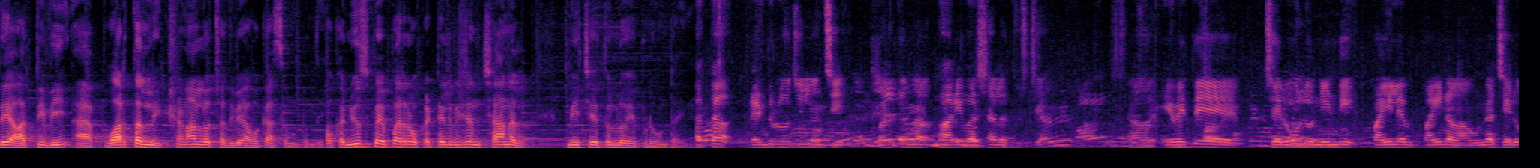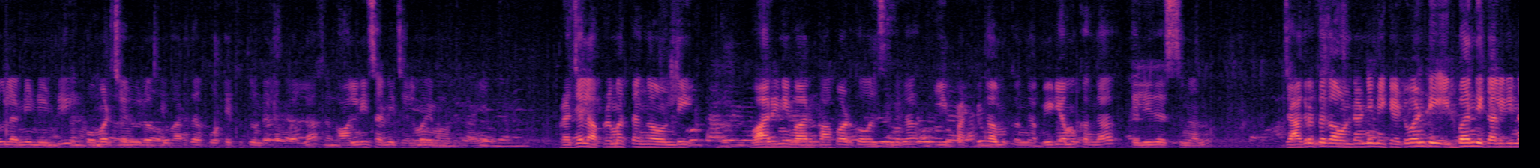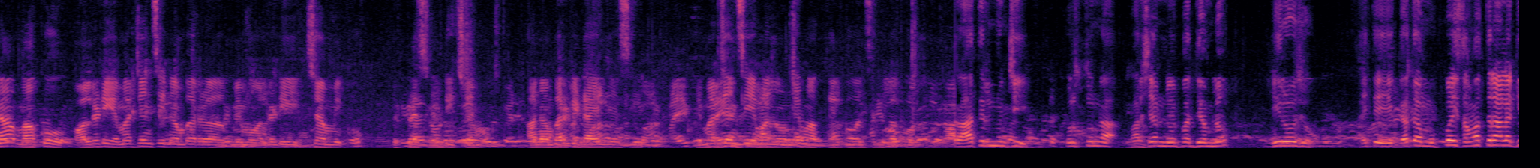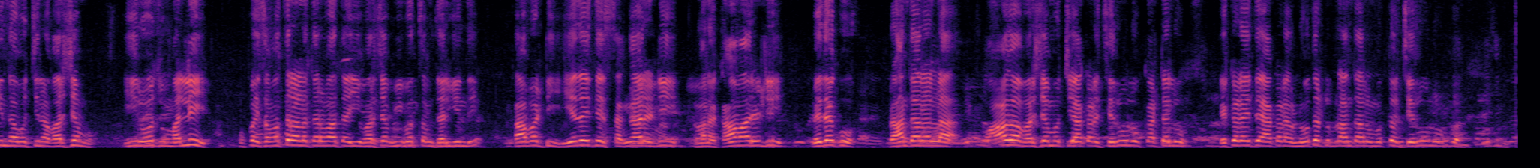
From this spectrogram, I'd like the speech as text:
అదే RTV app వార్తల్ని క్షణాల్లో చదివే అవకాశం ఉంటుంది. ఒక న్యూస్ పేపర్ ఒక టెలివిజన్ ఛానల్ మీ చేతుల్లో ఎప్పుడు ఉంటాయి. గత రెండు రోజుల నుంచి పడుతున్న భారీ వర్షాల దృష్ట్యా ఏవైతే చెరువులు నిండి పైల పైన ఉన్న చెరువులన్నీ నిండి కోమటి చెరువులోకి వరద పోటెత్తుతుండడం వల్ల కాలనీస్ అన్ని జలమయమవుతున్నాయి. ప్రజలు అప్రమత్తంగా ఉండి వారిని వారు కాపాడుకోవాల్సిందిగా ఈ పత్రికా ముఖంగా మీడియా ముఖంగా తెలియజేస్తున్నాను. జాగ్రత్తగా ఉండండి. మీకు ఎటువంటి ఇబ్బంది కలిగినా మాకు ఆల్రెడీ ఎమర్జెన్సీ నెంబర్ మేము ఆల్రెడీ ఇచ్చాము మీకు. ప్రెస్ నోట్ ఇచ్చాము. ఆ నంబర్కి డయల్ చేసి ఎమర్జెన్సీ ఏమైనా ఉంటే మాకు తెలుపవలసిందిగా కోరుతున్నాం. రాత్రి నుంచి కురుస్తున్న వర్షం నేపథ్యంలో ఈరోజు అయితే గత ముప్పై సంవత్సరాల కింద వచ్చిన వర్షము ఈరోజు మళ్ళీ ముప్పై సంవత్సరాల తర్వాత ఈ వర్ష బీభత్సం జరిగింది. కాబట్టి ఏదైతే సంగారెడ్డి మన కామారెడ్డి మెదకు ప్రాంతాలలో బాగా వర్షం వచ్చి అక్కడ చెరువులు కట్టెలు ఎక్కడైతే అక్కడ లోతట్టు ప్రాంతాలు మొత్తం చెరువులు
